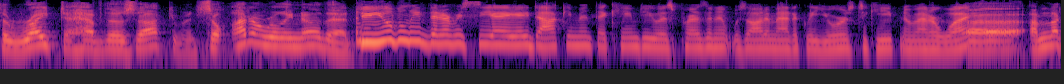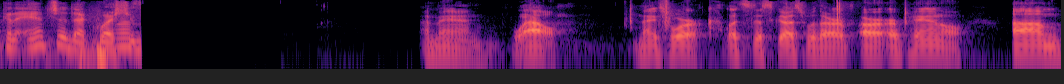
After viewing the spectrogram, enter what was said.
the right to have those documents. So I don't really know that. Do you believe that every CIA document that came to you as president was automatically yours to keep, no matter what? Uh, I'm not going to answer that question. A man, wow. Nice work. Let's discuss with our, our, our panel. Um,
